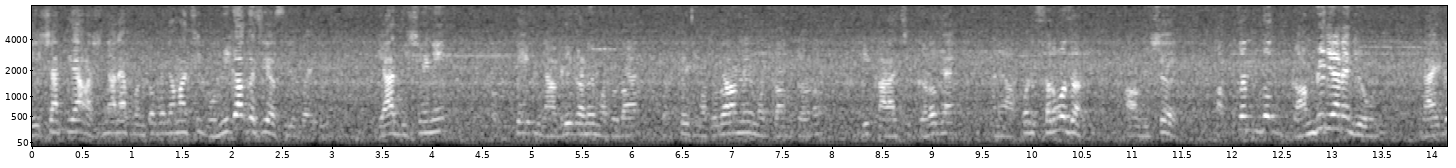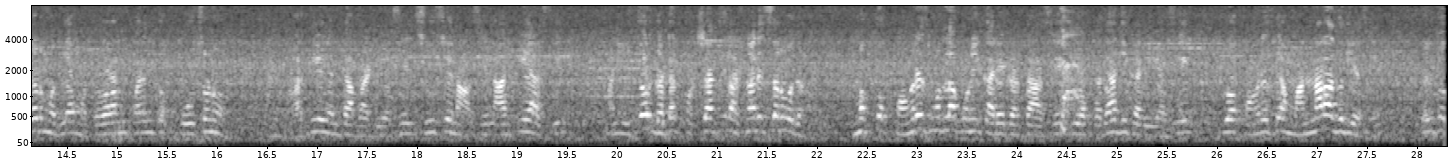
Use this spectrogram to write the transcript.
देशातल्या असणाऱ्या पंतप्रधानाची भूमिका कशी असली पाहिजे? या दिशेने प्रत्येक नागरिकाने मतदान प्रत्येक मतदाराने मतदान करणं ही काळाची गरज आहे. आणि आपण सर्वजण हा विषय अत्यंत गांभीर्याने घेऊन रायगडमधल्या मतदारांपर्यंत पोहोचणं आणि भारतीय जनता पार्टी असेल शिवसेना असेल आर पी आय असतील आणि इतर घटक पक्षातील असणारे सर्वजण मग तो काँग्रेसमधला कोणी कार्यकर्ता असेल किंवा पदाधिकारी असेल किंवा काँग्रेसला मानणारा जरी असेल तरी तो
